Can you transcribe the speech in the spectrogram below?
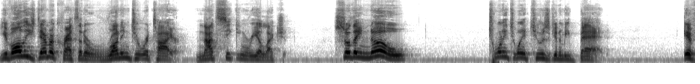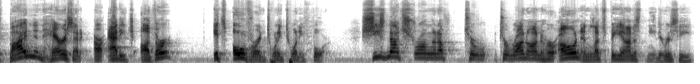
You have all these Democrats that are running to retire, not seeking reelection. So they know 2022 is going to be bad. If Biden and Harris are at each other, it's over in 2024. She's not strong enough to, to run on her own, and let's be honest, neither is he.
